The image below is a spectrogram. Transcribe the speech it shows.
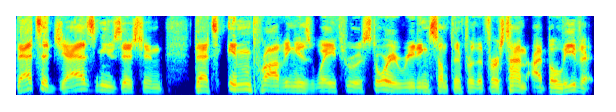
That's a jazz musician that's improving his way through a story, reading something for the first time. I believe it.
